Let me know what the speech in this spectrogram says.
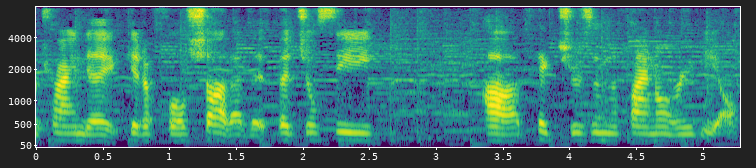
We're trying to get a full shot of it, but you'll see uh, pictures in the final reveal.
